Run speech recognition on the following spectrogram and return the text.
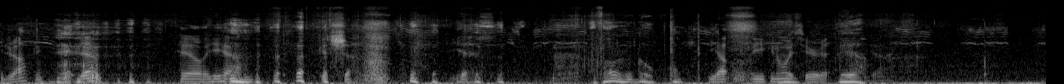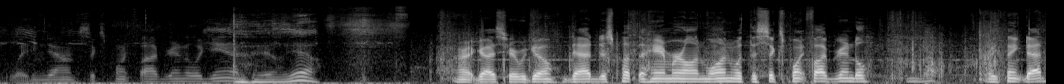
You dropped him. Yeah. Hell yeah. Good shot. Yes. I thought it would go boom. Yep. You can always hear it. Yeah. yeah. Laying down 6.5 Grendel again. Hell yeah. All right, guys, here we go. Dad just put the hammer on one with the 6.5 Grendel. What do you think, Dad?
